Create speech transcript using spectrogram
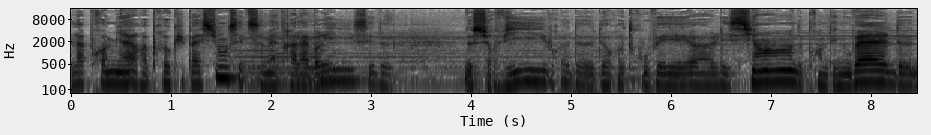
la première préoccupation, c'est de se mettre à l'abri, c'est de, survivre, de, retrouver les siens, de prendre des nouvelles, de,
